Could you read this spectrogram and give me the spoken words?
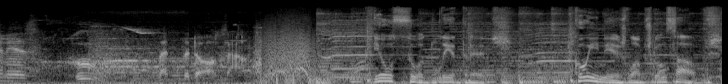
question is, who let the dogs out? Eu sou de letras. Com Inês Lopes Gonçalves.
